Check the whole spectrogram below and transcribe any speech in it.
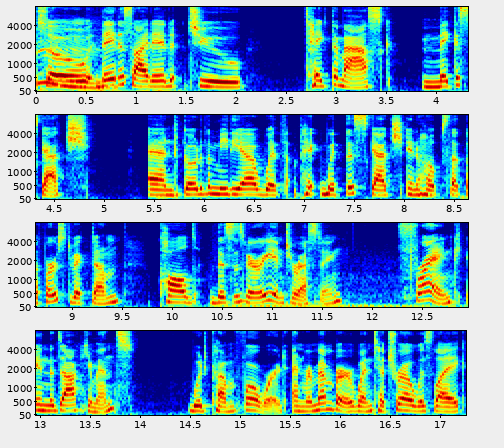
So hmm. they decided to take the mask, make a sketch, and go to the media with a pic- with this sketch in hopes that the first victim, called this is very interesting, Frank in the document would come forward. And remember when Tetreault was like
